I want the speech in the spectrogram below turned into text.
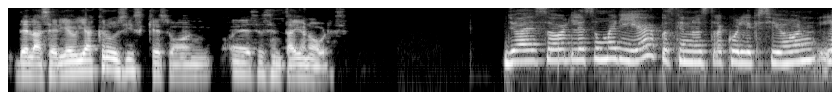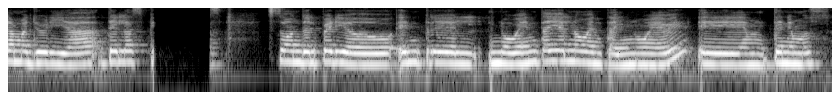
de la serie Via Crucis, que son 61 eh, obras. Yo a eso le sumaría, pues que en nuestra colección la mayoría de las piezas son del periodo entre el 90 y el 99. Em, tenemos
